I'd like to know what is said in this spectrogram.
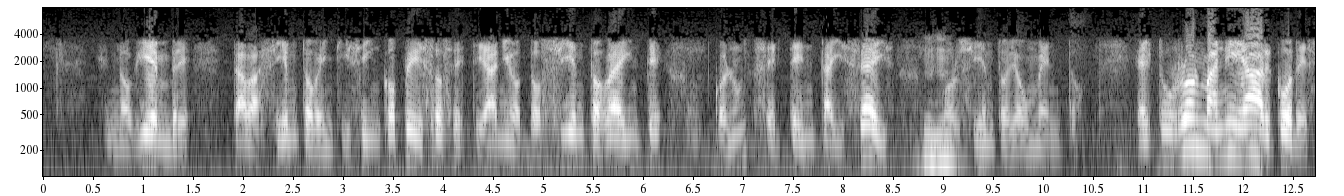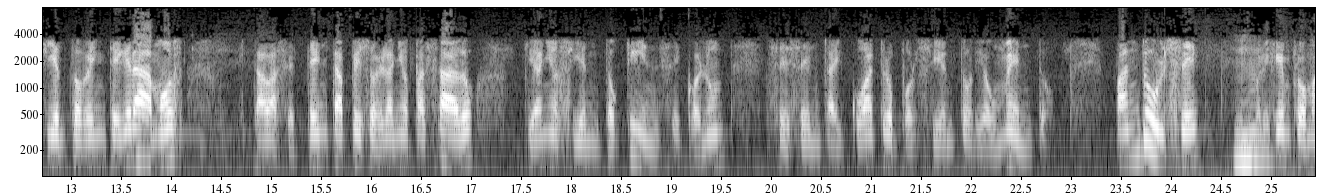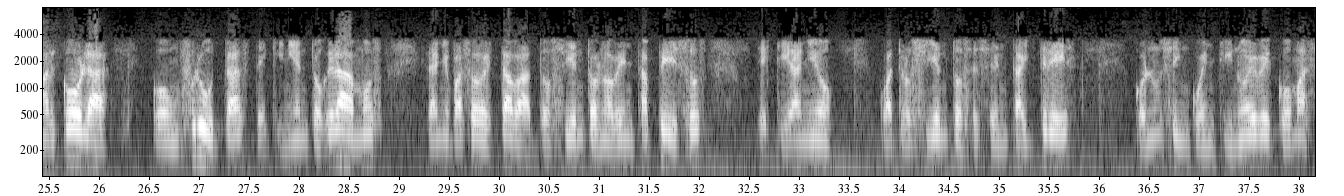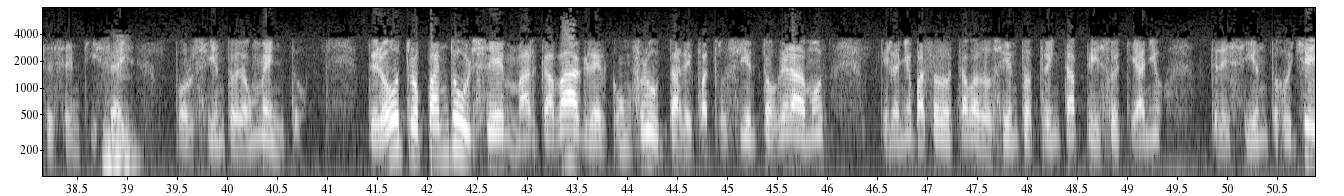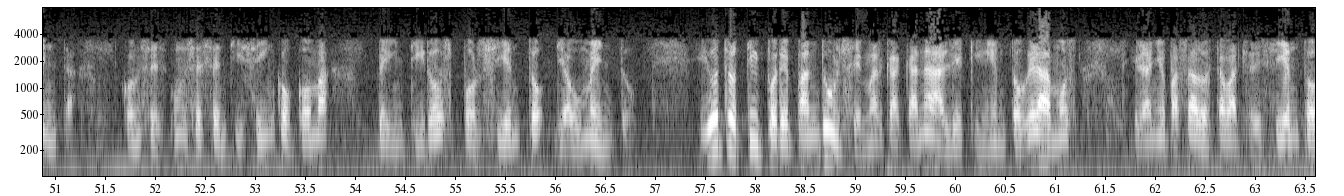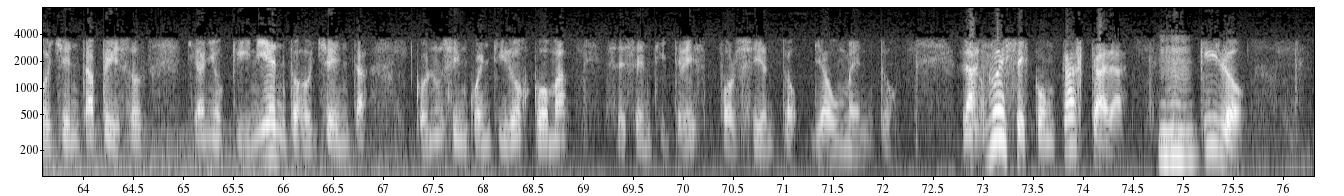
en noviembre, estaba a 125 pesos, este año 220, con un 76% de aumento. El turrón maní arco de 120 gramos estaba a 70 pesos el año pasado, este año 115, con un 64% de aumento. Pan dulce, por ejemplo, Marcola con frutas de 500 gramos, el año pasado estaba a 290 pesos, este año 463, con un 59,66% de aumento. Pero otro pan dulce, marca Bagler, con frutas de 400 gramos, que el año pasado estaba a 230 pesos, este año 380, con un 65,22% de aumento. Y otro tipo de pan dulce, marca Canale, 500 gramos, el año pasado estaba a 380 pesos, este año 580, con un 52,63% de aumento. Las nueces con cáscara, Ujú. kilo,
